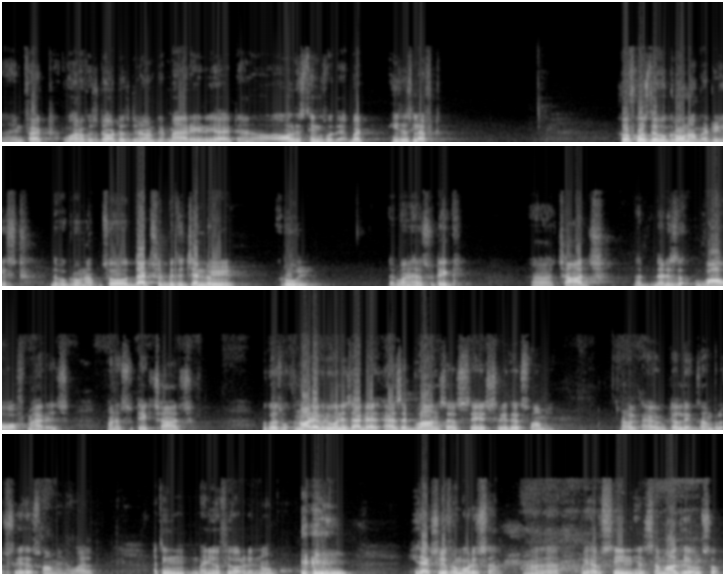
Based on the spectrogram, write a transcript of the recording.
Uh, in fact, one of his daughters did not get married yet, and all these things were there. But he just left. So, of course, they were grown up at least. They were grown up. So, that should be the general rule that one has to take uh, charge. That, that is the vow of marriage. One has to take charge. Because not everyone is at, as advanced as, say, Sridhar Swami. I will, I will tell the example of Sridhar Swami in a while. I think many of you already know. He's actually from Orissa. The, we have seen his samadhi also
